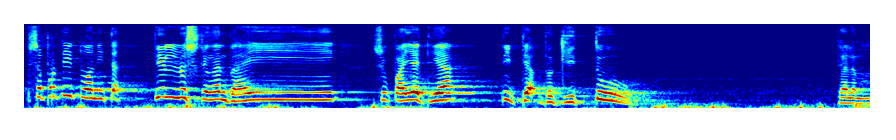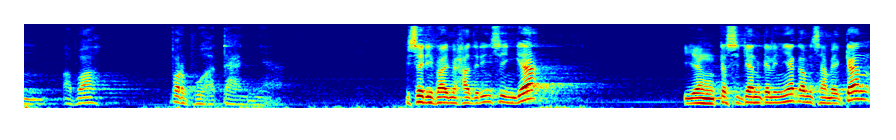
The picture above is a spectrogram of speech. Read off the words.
seperti itu wanita dilus dengan baik supaya dia tidak begitu dalam apa perbuatannya bisa difahami hadirin sehingga yang kesekian kalinya kami sampaikan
